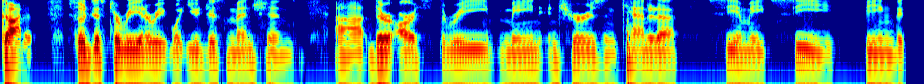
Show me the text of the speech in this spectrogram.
Got it. So, just to reiterate what you just mentioned, uh, there are three main insurers in Canada, CMHC being the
